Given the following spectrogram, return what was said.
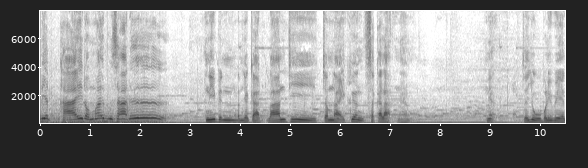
เรียกขายดอกไม้บูชาเด้อ อันนี้เป็นบรรยากาศร้านที่จำหน่ายเครื่องสักการะนะครับ เนี่ยจะอยู่บริเวณ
